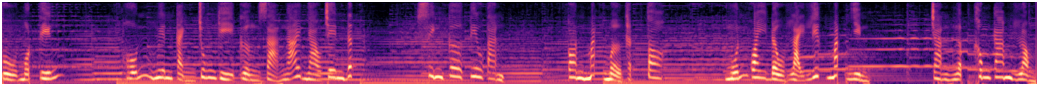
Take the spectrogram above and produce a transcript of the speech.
phù một tiếng. Hốn nguyên cảnh trung kỳ cường giả ngã nhào trên đất. Sinh cơ tiêu tàn. Con mắt mở thật to. Muốn quay đầu lại liếc mắt nhìn. Tràn ngập không cam lòng.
